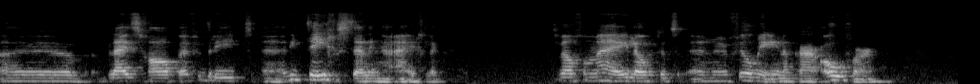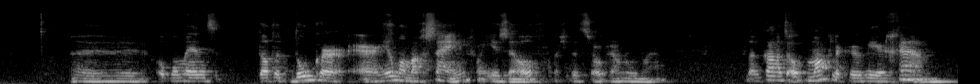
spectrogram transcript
uh, blijdschap en verdriet, uh, die tegenstellingen eigenlijk. Terwijl voor mij loopt het veel meer in elkaar over. op het moment dat het donker er helemaal mag zijn van jezelf, als je dat zo zou noemen, dan kan het ook makkelijker weer gaan.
